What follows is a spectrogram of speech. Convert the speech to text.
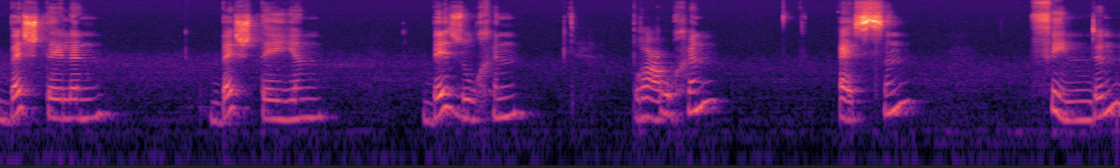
Bestellen. Bestehen. Besuchen. Brauchen. Essen. Finden.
